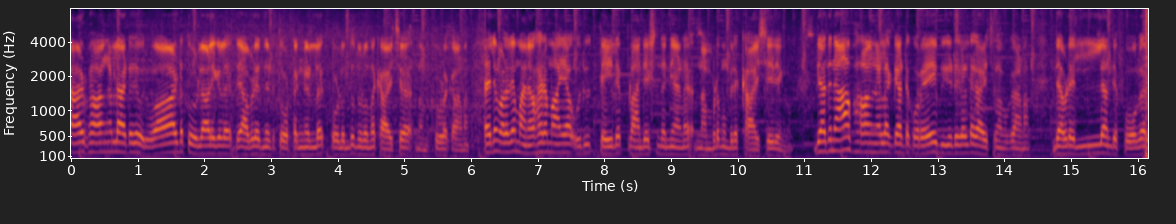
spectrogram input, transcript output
താഴ്ഭാഗങ്ങളിലായിട്ട് ഒരുപാട് തൊഴിലാളികൾ അവിടെ നിന്നിട്ട് തോട്ടങ്ങളിൽ കൊളുന്ത് നുള്ളുന്ന കാഴ്ച നമുക്കിവിടെ കാണാം. അതായാലും വളരെ മനോഹരമായ ഒരു തേയില പ്ലാന്റേഷൻ തന്നെയാണ് നമ്മുടെ മുമ്പിലെ കാഴ്ചയിലെങ്ങും. ഇത് അതിന് ആ ഭാഗങ്ങളിലൊക്കെ ആയിട്ട് കുറേ വീടുകളുടെ കാഴ്ച നമുക്ക് കാണാം. ഇത് അവിടെ എല്ലാം ദേ ഫോഗർ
